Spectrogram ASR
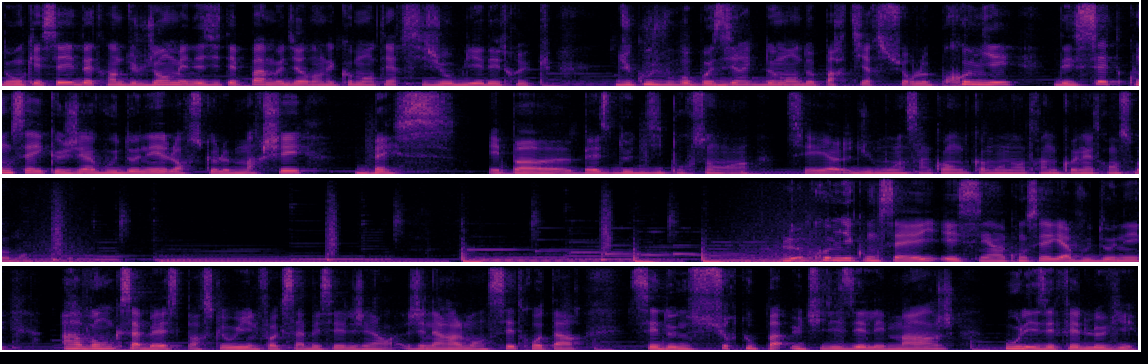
donc essayez d'être indulgent, mais n'hésitez pas à me dire dans les commentaires si j'ai oublié des trucs. Du coup, je vous propose directement de partir sur le premier des 7 conseils que j'ai à vous donner lorsque le marché baisse. Et pas euh, baisse de 10%, hein. c'est euh, du moins 50% comme on est en train de connaître en ce moment. Le premier conseil, et c'est un conseil à vous donner avant que ça baisse, parce que oui, une fois que ça a baissé, généralement c'est trop tard, c'est de ne surtout pas utiliser les marges ou les effets de levier.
